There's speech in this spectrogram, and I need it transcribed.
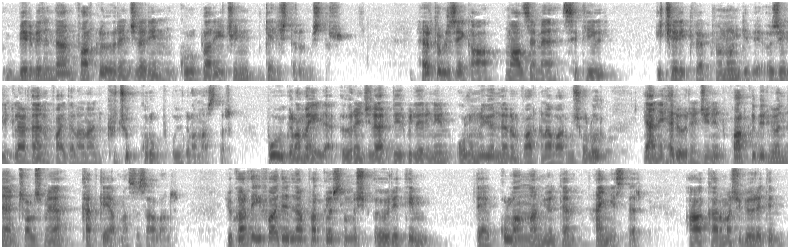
birbirinden farklı öğrencilerin grupları için geliştirilmiştir. Her türlü zeka, malzeme, stil, içerik ve bunun gibi özelliklerden faydalanan küçük grup uygulamasıdır. Bu uygulama ile öğrenciler birbirlerinin olumlu yönlerinin farkına varmış olur. Yani her öğrencinin farklı bir yönden çalışmaya katkı yapması sağlanır. Yukarıda ifade edilen farklılaştırılmış öğretimde kullanılan yöntem hangisidir? A. Karmaşık öğretim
